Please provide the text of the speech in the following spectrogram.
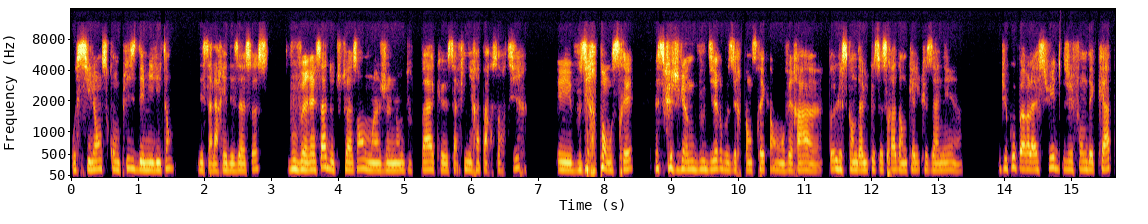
au silence complice des militants, des salariés des assos. Vous verrez ça de toute façon, moi je n'en doute pas que ça finira par sortir, et vous y repenserez. Ce que je viens de vous dire, vous y repenserez quand on verra le scandale que ce sera dans quelques années du coup, par la suite, j'ai fondé CAP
